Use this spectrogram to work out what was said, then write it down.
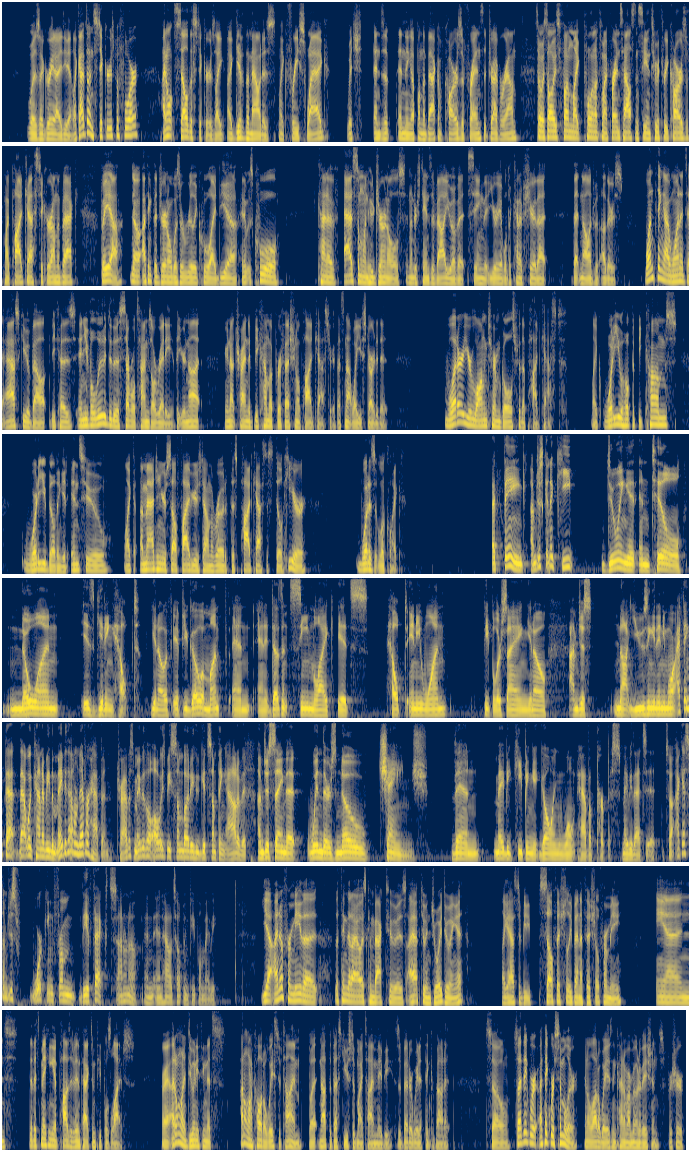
was a great idea. Like I've done stickers before, I don't sell the stickers. I, I give them out as like free swag, which ends up ending up on the back of cars of friends that drive around. So it's always fun, like pulling up to my friend's house and seeing two or three cars with my podcast sticker on the back. But yeah, no, I think the journal was a really cool idea. And it was cool, kind of as someone who journals and understands the value of it, seeing that you're able to kind of share that that knowledge with others. One thing I wanted to ask you about because and you've alluded to this several times already that you're not you're not trying to become a professional podcaster. That's not why you started it. What are your long-term goals for the podcast? Like what do you hope it becomes? What are you building it into? Like imagine yourself 5 years down the road if this podcast is still here, what does it look like? I think I'm just going to keep doing it until no one is getting helped. You know, if, if you go a month and and it doesn't seem like it's helped anyone, people are saying, you know, I'm just not using it anymore. I think that that would kind of be the maybe that'll never happen, Travis. Maybe there'll always be somebody who gets something out of it. I'm just saying that when there's no change, then maybe keeping it going won't have a purpose. Maybe that's it. So I guess I'm just working from the effects. I don't know, and and how it's helping people maybe. Yeah, I know for me the the thing that I always come back to is I have to enjoy doing it. Like it has to be selfishly beneficial for me and that it's making a positive impact in people's lives. Right? I don't want to do anything that's I don't want to call it a waste of time, but not the best use of my time maybe is a better way to think about it. So, so I think we're I think we're similar in a lot of ways in kind of our motivations for sure.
